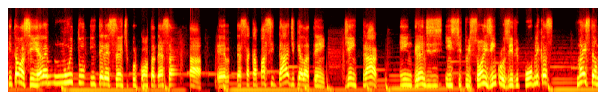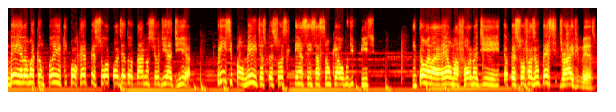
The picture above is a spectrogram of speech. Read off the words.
Então, assim, ela é muito interessante por conta dessa, é, dessa capacidade que ela tem de entrar em grandes instituições, inclusive públicas, mas também ela é uma campanha que qualquer pessoa pode adotar no seu dia a dia, principalmente as pessoas que têm a sensação que é algo difícil. Então ela é uma forma de da pessoa fazer um test drive mesmo.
